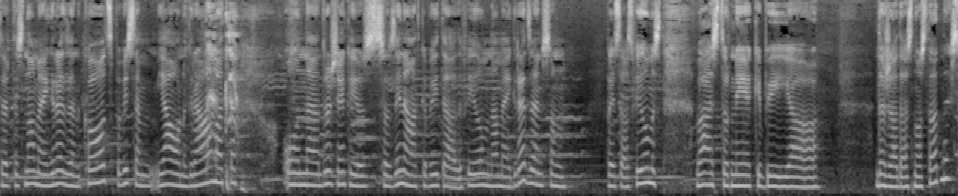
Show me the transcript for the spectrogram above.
jāatver tas namēja gredzena kods, pavisam jauna grāmata. Un uh, droši vien, ka jūs zināt, ka bija tāda filma Namēja gredzens, un pēc tās filmas vēsturnieki bija uh, dažādās nostādnēs.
